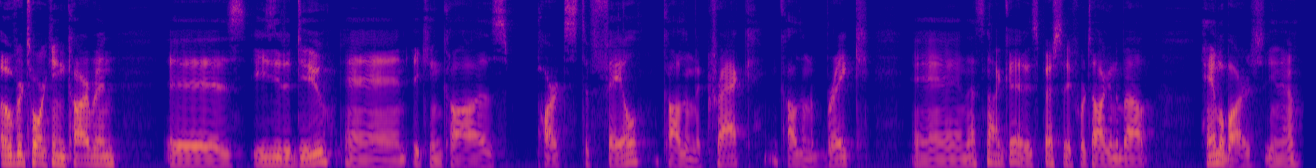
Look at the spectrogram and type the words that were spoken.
Over torquing carbon is easy to do and it can cause parts to fail, cause them to crack, cause them to break. And that's not good, especially if we're talking about handlebars, you know?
